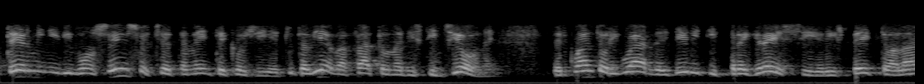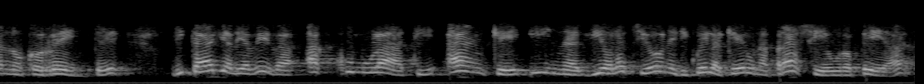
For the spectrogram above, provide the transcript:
termini di buon senso è certamente così e tuttavia va fatta una distinzione. Per quanto riguarda i debiti pregressi rispetto all'anno corrente, l'Italia li aveva accumulati anche in violazione di quella che era una prassi europea,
